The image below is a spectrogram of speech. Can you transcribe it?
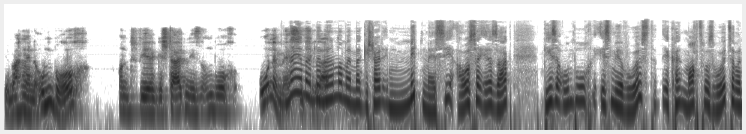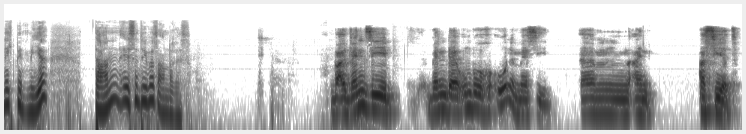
wir machen einen Umbruch und wir gestalten diesen Umbruch ohne Messi. Nein, man, man, man, man, gestaltet ihn mit Messi, außer er sagt, dieser Umbruch ist mir Wurst, ihr könnt, macht was wollt, aber nicht mit mir, dann ist natürlich was anderes. Weil wenn sie wenn der Umbruch ohne Messi ähm, ein, passiert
